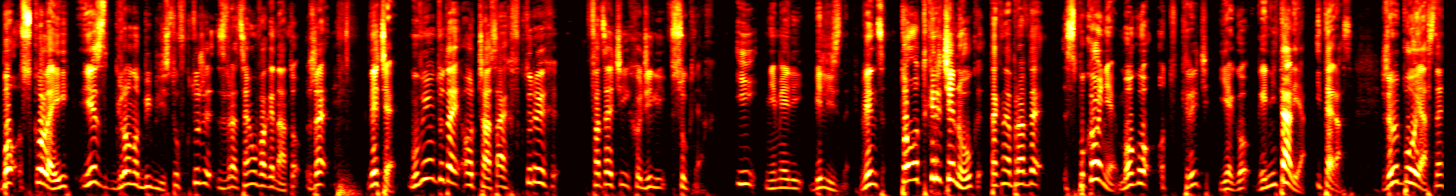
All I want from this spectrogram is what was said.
bo z kolei jest grono biblistów, którzy zwracają uwagę na to, że wiecie, mówimy tutaj o czasach, w których faceci chodzili w sukniach i nie mieli bielizny. Więc to odkrycie nóg tak naprawdę spokojnie mogło odkryć jego genitalia. I teraz, żeby było jasne,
